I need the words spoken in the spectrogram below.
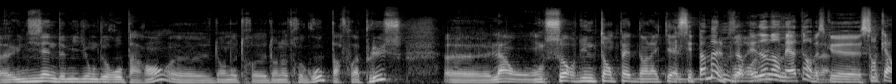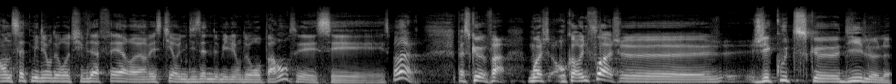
euh, une dizaine de millions d'euros par an euh, dans, notre, dans notre groupe, parfois plus. là, on, sort d'une tempête dans laquelle. C'est pas mal pour. non, non, mais attends, parce que 147 millions d'euros de chiffre d'affaires, investir une dizaine de millions d'euros par an, c'est pas mal. Parce que, enfin, moi, encore une fois, j'écoute ce que dit le,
